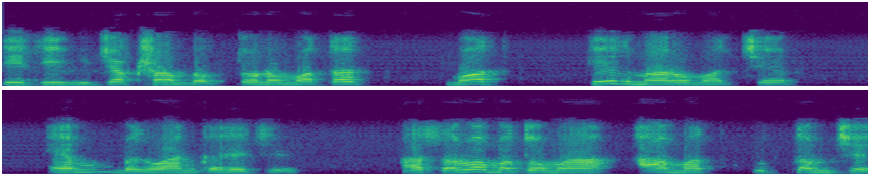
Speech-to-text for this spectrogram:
તેથી વિચક્ષણ ભક્તોનો મત મત તે જ મારો મત છે, એમ ભગવાન કહે છે. આ સર્વ મતોમાં આ મત ઉત્તમ છે.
